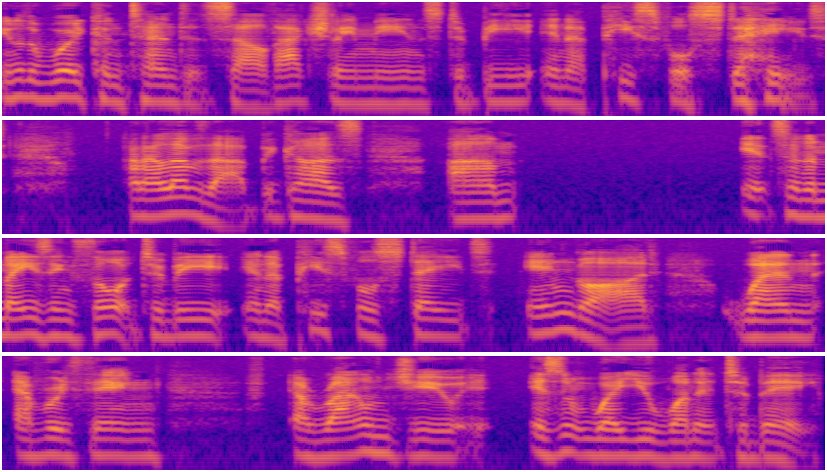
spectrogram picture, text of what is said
you know, the word content itself actually means to be in a peaceful state. And I love that because um, it's an amazing thought to be in a peaceful state in God when everything around you isn't where you want it to be.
